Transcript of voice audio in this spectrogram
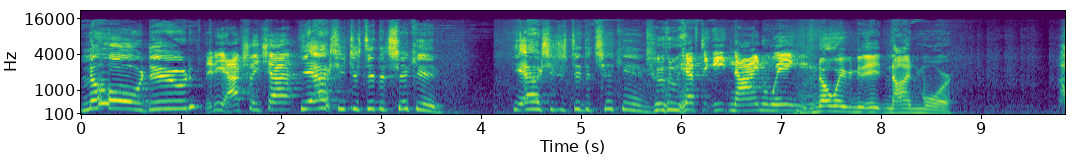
No, dude! Did he actually chat? He actually just did the chicken! He actually just did the chicken! Dude, we have to eat nine wings. No way we need to eat nine more.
